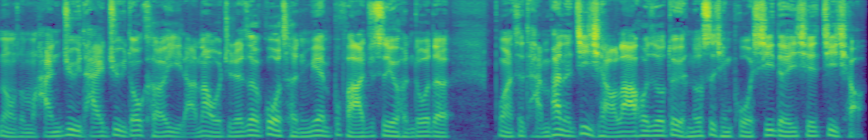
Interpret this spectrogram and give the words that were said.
那种什么韩剧、台剧都可以啦。那我觉得这个过程里面不乏就是有很多的，不管是谈判的技巧啦，或者说对很多事情剖析的一些技巧。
